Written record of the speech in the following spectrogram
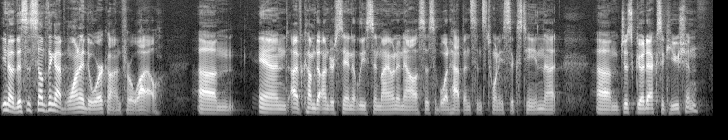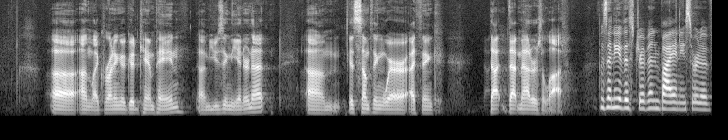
you know, this is something I've wanted to work on for a while. Um, and I've come to understand, at least in my own analysis of what happened since 2016, that um, just good execution uh, on like running a good campaign, um, using the internet, um, is something where I think that, that matters a lot. Was any of this driven by any sort of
